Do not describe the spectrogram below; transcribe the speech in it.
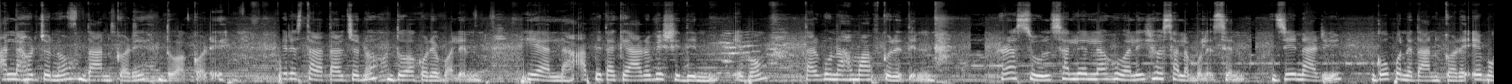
আল্লাহর জন্য দান করে, দোয়া করে। ফেরেস্তারা তার জন্য দোয়া করে বলেন, হে আল্লাহ, আপনি তাকে আরও বেশি দিন এবং তার গুনাহ মাফ করে দিন। রাসূল সাল্লাল্লাহু আলাইহি সাল্লাম বলেছেন, যে নারী গোপনে দান করে এবং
